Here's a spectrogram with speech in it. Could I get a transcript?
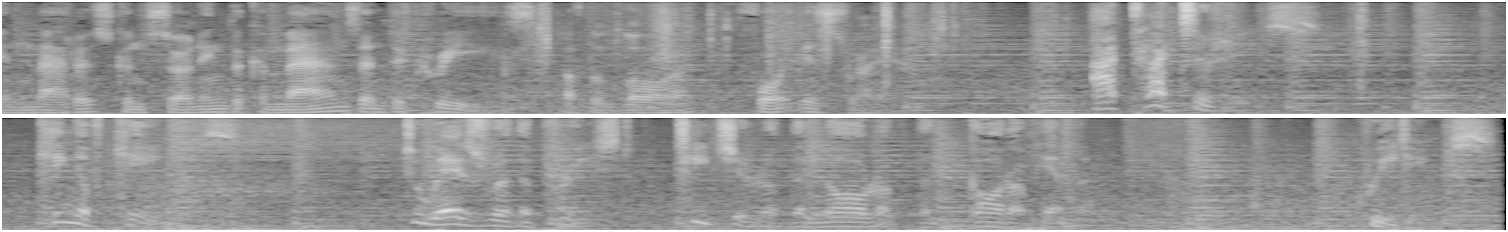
in matters concerning the commands and decrees of the law for Israel. Artaxerxes, King of Kings, to Ezra the priest, teacher of the law of the God of heaven. Greetings.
